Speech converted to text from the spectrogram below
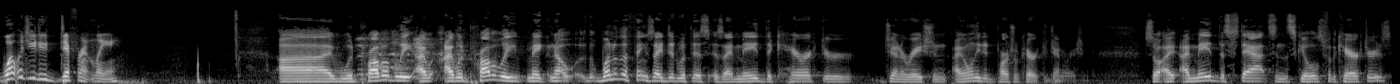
what would you do differently? I would probably I, I would probably make no one of the things I did with this is I made the character generation I only did partial character generation. So I, I made the stats and the skills for the characters.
